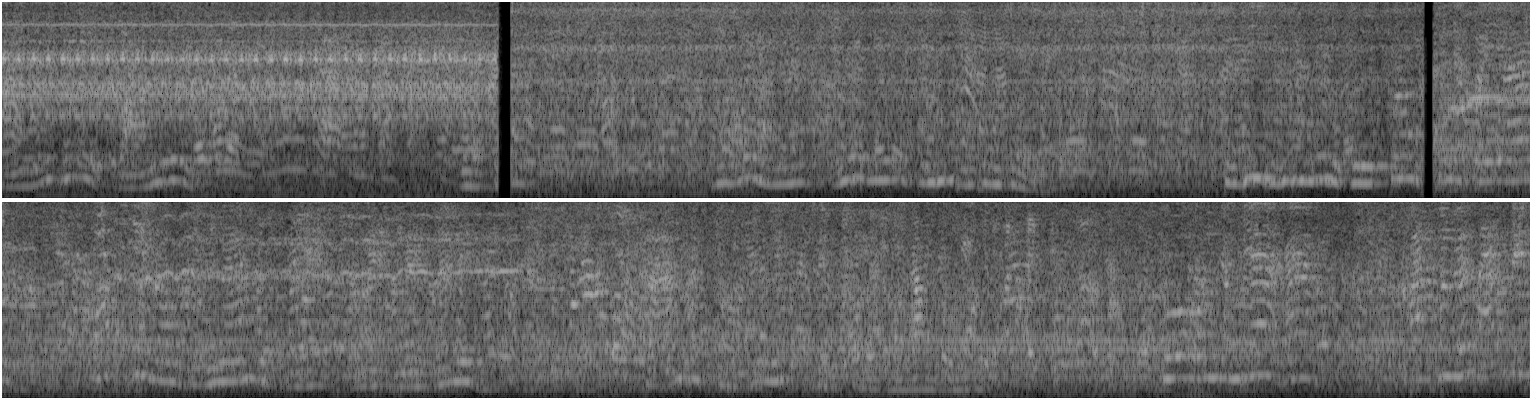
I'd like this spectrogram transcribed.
ถามที่ถามนี่บอกไม่ไหวนะเรื่องนี้เป็นที่สำคัญที่สุดแต่ที่สำคัญที่สุดคือต้องอย่ายายเพราะที่เราเห็นน้ำหยดแหลกแหลกแหลกนั่นเองสามพันสองลิตรเสร็จตัวมันจำยากนะปัดมันเหลือสามสิบ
